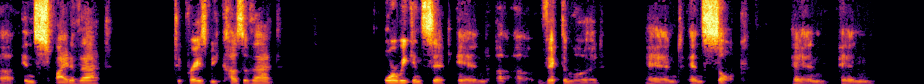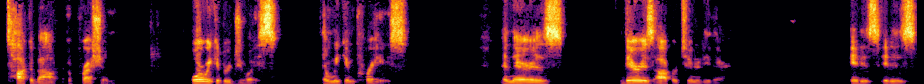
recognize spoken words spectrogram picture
uh, in spite of that, to praise because of that, or we can sit in a, a victimhood and and sulk and and talk about oppression, or we could rejoice and we can praise. And there is there is opportunity there. It is it is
